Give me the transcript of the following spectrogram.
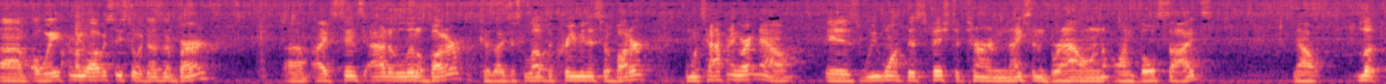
um, away from you obviously so it doesn't burn. Um, I've since added a little butter because I just love the creaminess of butter. And what's happening right now is we want this fish to turn nice and brown on both sides. Now, look,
